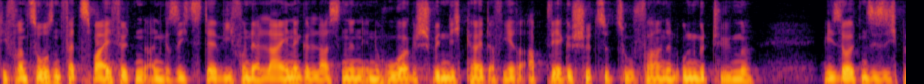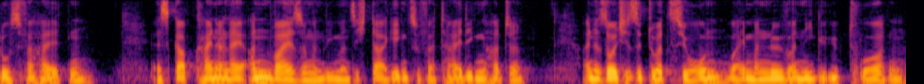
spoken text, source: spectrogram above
Die Franzosen verzweifelten angesichts der wie von der Leine gelassenen, in hoher Geschwindigkeit auf ihre Abwehrgeschütze zufahrenden Ungetüme. Wie sollten sie sich bloß verhalten? Es gab keinerlei Anweisungen, wie man sich dagegen zu verteidigen hatte. Eine solche Situation war im Manöver nie geübt worden.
